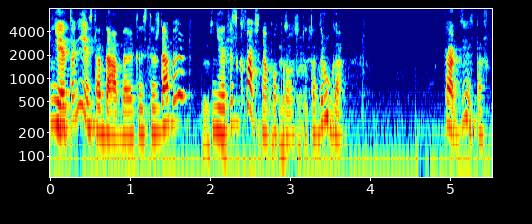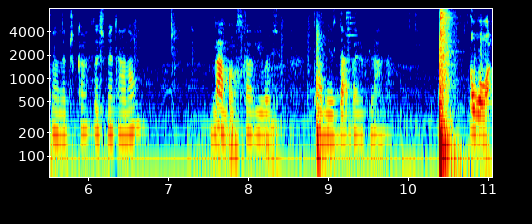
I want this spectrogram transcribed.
O, Nie, to nie jest ta double, to jest też double? to jest Nie, to jest kwaśna po jest prostu, ta kwaśna. druga. Tak, gdzie jest ta szklaneczka ze śmietaną? Tam Dobra. odstawiłeś. Tam jest double wlana. Oła.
